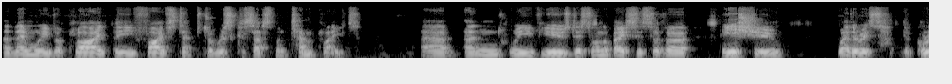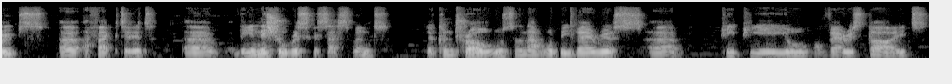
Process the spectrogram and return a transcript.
and then we've applied the five steps to risk assessment template um, and we've used it on the basis of uh, the issue, whether it's the groups uh, affected, uh, the initial risk assessment, the controls, and that would be various uh, PPE or, or, various guides,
